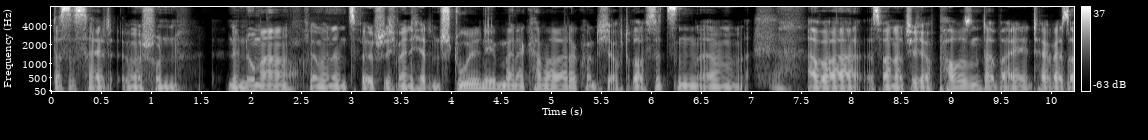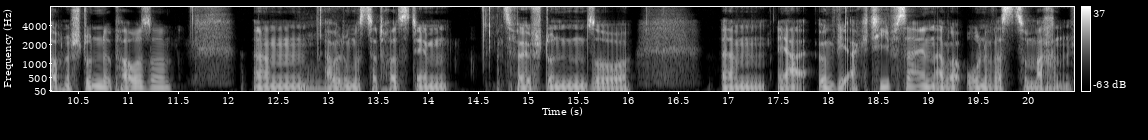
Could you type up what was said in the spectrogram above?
Das ist halt immer schon eine Nummer, wenn man dann zwölf Stunden, ich meine, ich hatte einen Stuhl neben meiner Kamera, da konnte ich auch drauf sitzen, ähm, aber es waren natürlich auch Pausen dabei, teilweise auch eine Stunde Pause, ähm, mhm. aber du musst da trotzdem zwölf Stunden so ähm, ja irgendwie aktiv sein, aber ohne was zu machen.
